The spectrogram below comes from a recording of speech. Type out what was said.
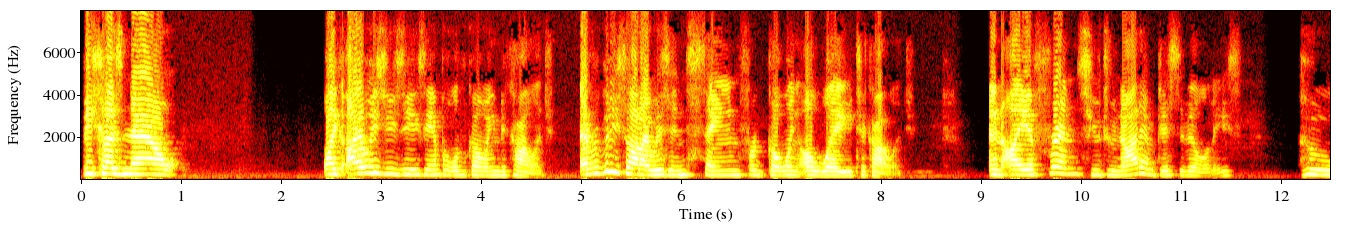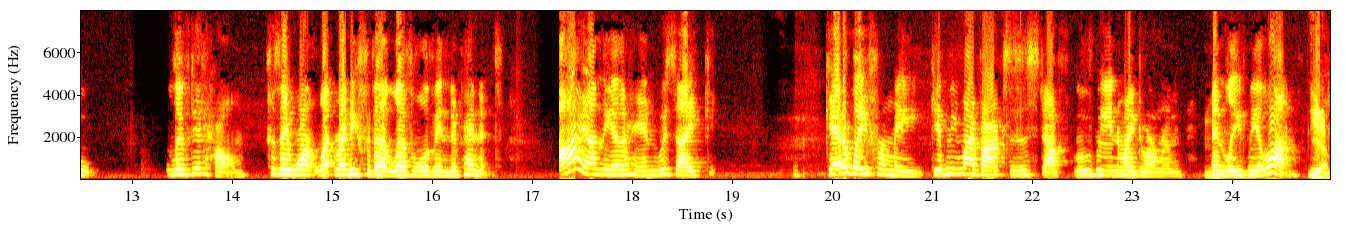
Because now, like I always use the example of going to college. Everybody thought I was insane for going away to college. And I have friends who do not have disabilities who lived at home because they weren't le- ready for that level of independence. I, on the other hand, was like, get away from me, give me my boxes of stuff, move me into my dorm room, and leave me alone. yeah,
